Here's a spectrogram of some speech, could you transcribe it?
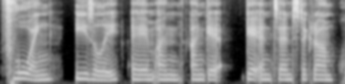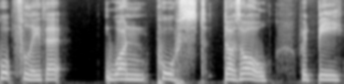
flowing easily, um, and, and get, get into Instagram. Hopefully, that one post does all would be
